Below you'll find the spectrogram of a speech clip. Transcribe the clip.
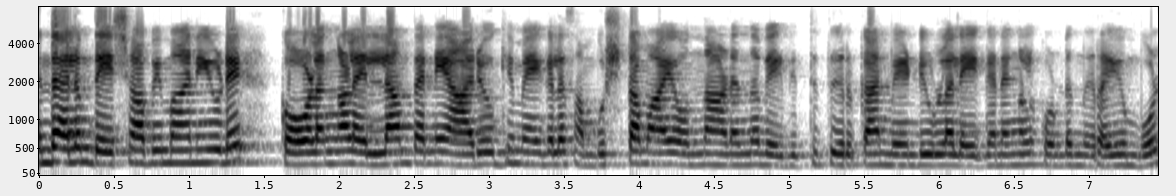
എന്തായാലും ദേശാഭിമാനിയുടെ കോളങ്ങളെല്ലാം തന്നെ ആരോഗ്യ മേഖല സമ്പുഷ്ടമായ ഒന്നാണെന്ന് വരുത്തി തീർക്കാൻ വേണ്ടിയുള്ള ലേഖനങ്ങൾ കൊണ്ട് നിറയുമ്പോൾ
